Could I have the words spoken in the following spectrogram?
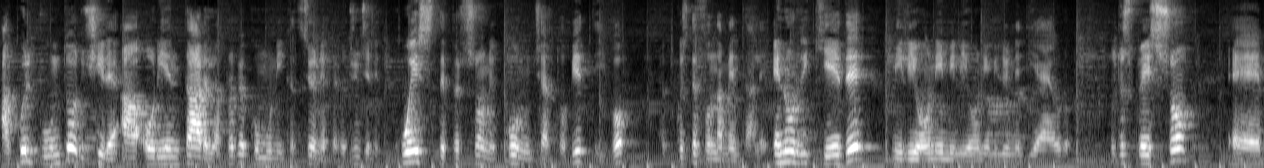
a quel punto riuscire a orientare la propria comunicazione per raggiungere queste persone con un certo obiettivo, questo è fondamentale e non richiede milioni e milioni e milioni di euro. Molto spesso eh,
